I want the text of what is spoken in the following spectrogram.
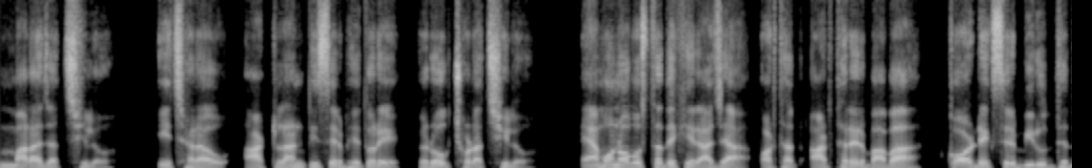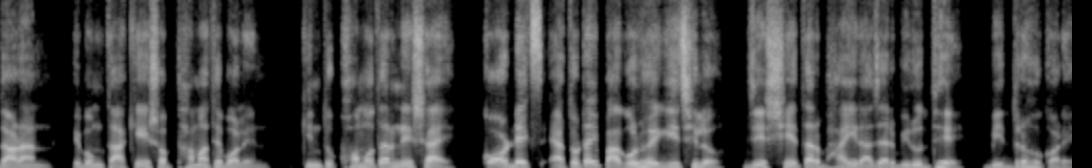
মারা যাচ্ছিল। এছাড়াও আটলান্টিসের ভেতরে রোগ ছড়াচ্ছিল। এমন অবস্থা দেখে রাজা, অর্থাৎ আর্থারের বাবা, কর্ডেক্সের বিরুদ্ধে দাঁড়ান এবং তাকে এসব থামাতে বলেন। কিন্তু ক্ষমতার নেশায় কর্ডেক্স এতটাই পাগল হয়ে গিয়েছিল যে সে তার ভাই রাজার বিরুদ্ধে বিদ্রোহ করে,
